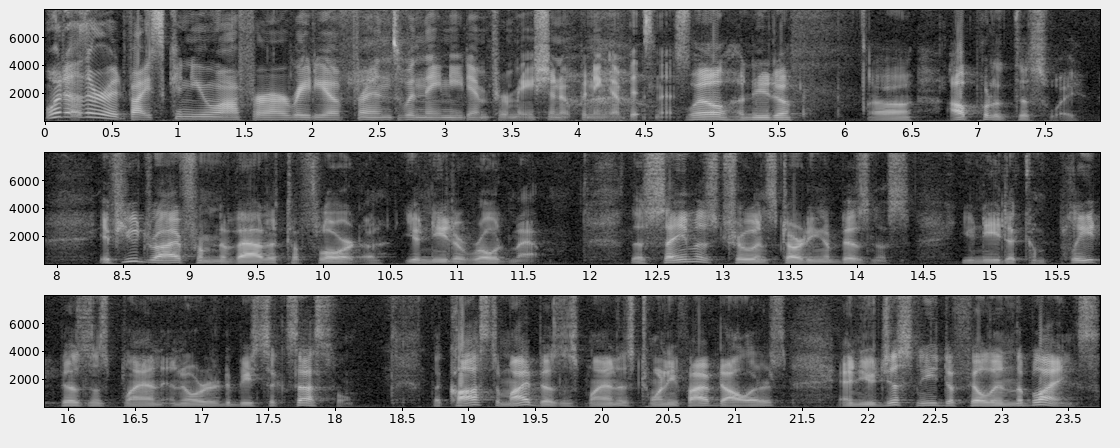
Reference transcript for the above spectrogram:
what other advice can you offer our radio friends when they need information opening a business? Well, Anita, uh, I'll put it this way. If you drive from Nevada to Florida, you need a road map. The same is true in starting a business. You need a complete business plan in order to be successful. The cost of my business plan is $25, and you just need to fill in the blanks.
